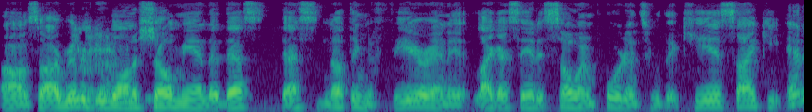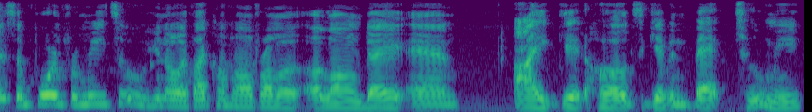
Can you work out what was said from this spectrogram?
Um, so I really do want to show men that that's that's nothing to fear, and it, like I said, it's so important to the kid's psyche, and it's important for me too. You know, if I come home from a, a long day and I get hugs given back to me,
